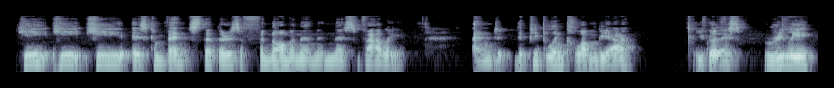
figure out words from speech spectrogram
He, he, he is convinced that there is a phenomenon in this valley. And the people in Colombia, you've got this really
